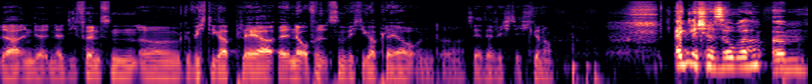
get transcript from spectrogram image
ja, in der, in der Defense ein äh, gewichtiger Player, äh, in der Offense ein wichtiger Player und äh, sehr, sehr wichtig, genau. Eigentlich ja sogar, ähm,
